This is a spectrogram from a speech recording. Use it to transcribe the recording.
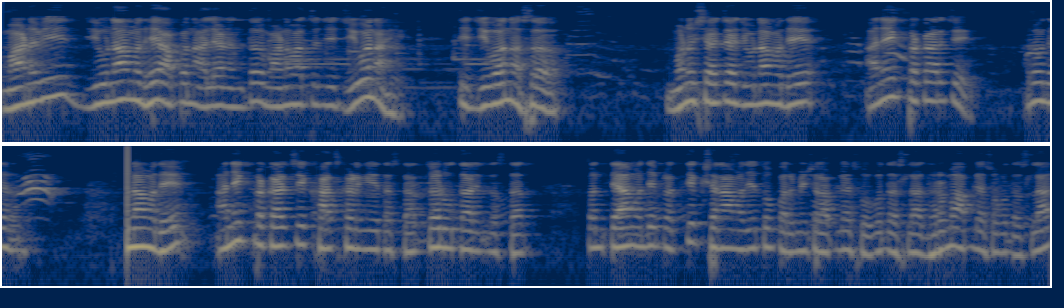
मानवी जीवनामध्ये आपण आल्यानंतर मानवाचं जे जीवन आहे ते जीवन असं मनुष्याच्या जीवनामध्ये अनेक प्रकारचे जीवनामध्ये अनेक प्रकारचे खाचखडगे येत असतात चढ उतार येत असतात. पण त्यामध्ये प्रत्येक क्षणामध्ये तो परमेश्वर आपल्यासोबत असला धर्म आपल्यासोबत असला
